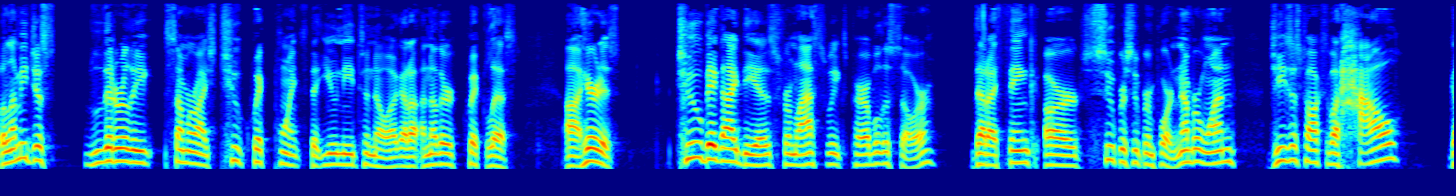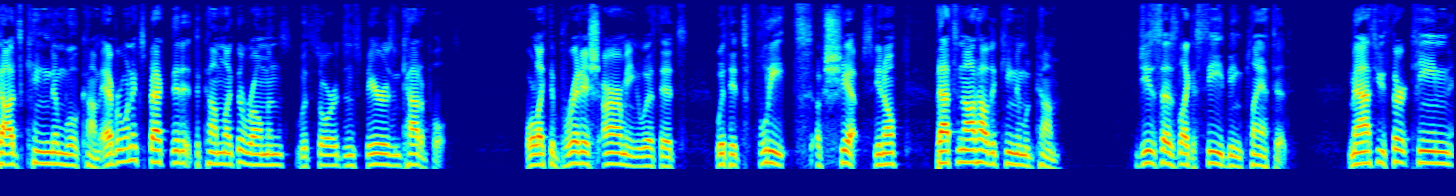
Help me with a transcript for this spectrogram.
But let me just literally summarize two quick points that you need to know. I got a, another quick list. Uh, here it is. Two big ideas from last week's parable of the sower that I think are super, super important. Number one, Jesus talks about how God's kingdom will come. Everyone expected it to come like the Romans with swords and spears and catapults, or like the British army with its with its fleets of ships. You know, that's not how the kingdom would come. Jesus says like a seed being planted. Matthew 13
